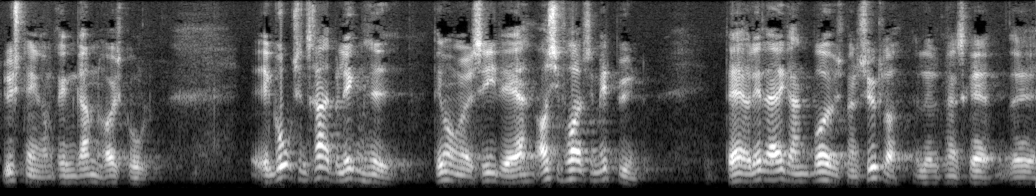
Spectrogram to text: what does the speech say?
lysningen omkring den gamle højskole. En god central beliggenhed, det må man jo sige, det er. Også i forhold til Midtbyen. Der er jo lidt adgang, både hvis man cykler, eller hvis man skal øh,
